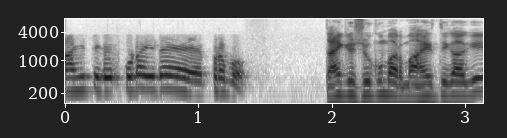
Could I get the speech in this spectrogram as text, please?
ಮಾಹಿತಿಗಳು ಕೂಡ ಇದೆ ಪ್ರಭು. ಥ್ಯಾಂಕ್ ಯು ಶಿವಕುಮಾರ್. ಮಾಹಿತಿಗಾಗಿ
